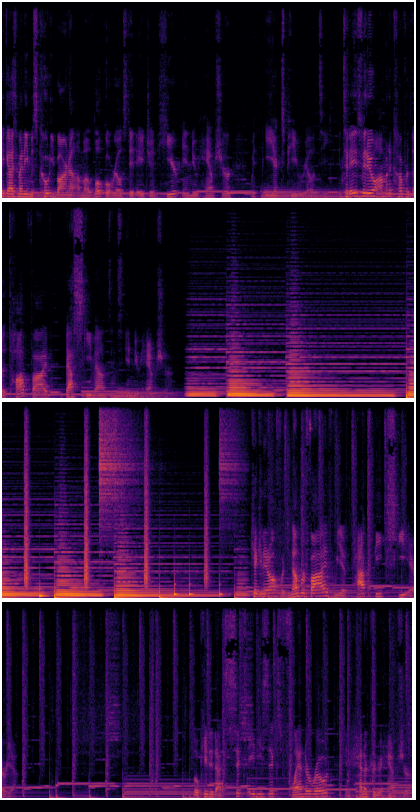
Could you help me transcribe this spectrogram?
Hey guys, my name is Cody Barna. I'm a local real estate agent here in New Hampshire with eXp Realty. In today's video, I'm gonna cover the top five best ski mountains in New Hampshire. Kicking it off with number five, we have Pat's Peak Ski Area. Located at 686 Flander Road in Henniker, New Hampshire.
